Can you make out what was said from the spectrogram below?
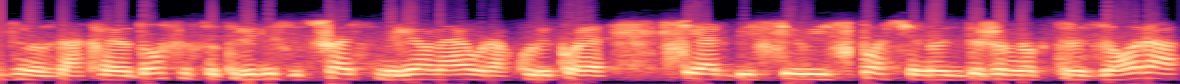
iznos, dakle od 836 miliona eura koliko je CRBC-u isplaćeno iz državnog trezora, e,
